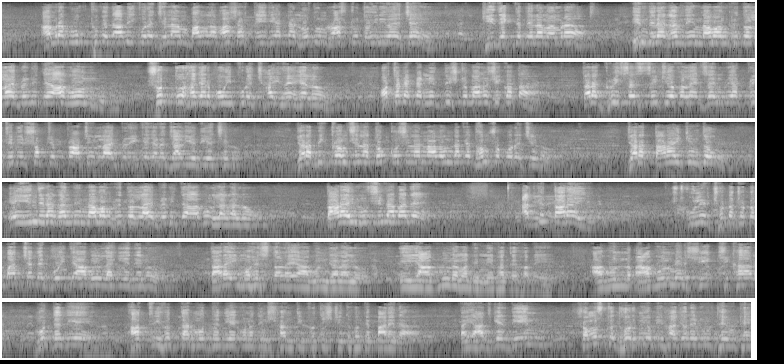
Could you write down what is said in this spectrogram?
আমরা বুক ঠুকে দাবি করেছিলাম, বাংলা ভাষার তেজে একটা নতুন রাষ্ট্র তৈরি হয়েছে। কি দেখতে পেলাম আমরা? ইন্দিরা গান্ধীর নামাঙ্কিত লাইব্রেরিতে আগুন, সত্তর হাজার বই পুড়ে ছাই হয়ে গেল। অর্থাৎ একটা নির্দিষ্ট মানসিকতা। তারা গ্রিসের সিটি অফ আলেকজান্ড্রিয়ার পৃথিবীর সবচেয়ে প্রাচীন লাইব্রেরিকে যারা জ্বালিয়ে দিয়েছিল। যারা বিক্রমশিলা তক্ষশিলা নালন্দাকে ধ্বংস করেছিল, যারা তারাই কিন্তু এই ইন্দিরা গান্ধীর নামাঙ্কিত লাইব্রেরিতে আগুন লাগালো। তারাই মুর্শিদাবাদে। আজকে তারাই স্কুলের ছোট ছোট বাচ্চাদের বইতে আগুন লাগিয়ে দিল। তারাই মহেশতলায় আগুন জানালো এই আগুন আমাদের নেভাতে হবে। আগুন, আগুনের শিখ শিখার মধ্যে দিয়ে ভাতৃ হত্যার মধ্যে দিয়ে কোনোদিন শান্তি প্রতিষ্ঠিত হতে পারে না। তাই আজকের দিন সমস্ত ধর্মীয় বিভাজনের ঊর্ধ্বে উঠে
